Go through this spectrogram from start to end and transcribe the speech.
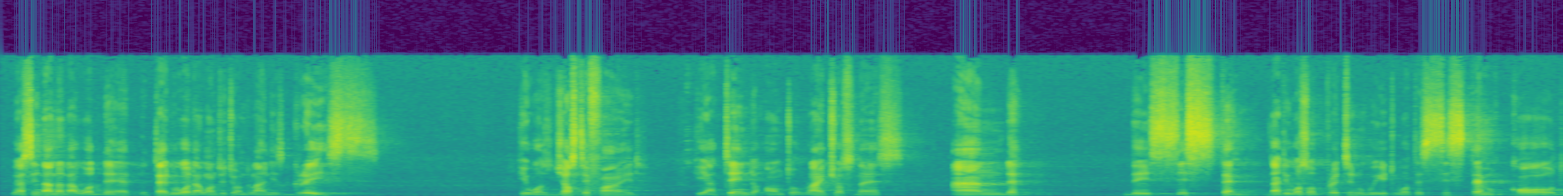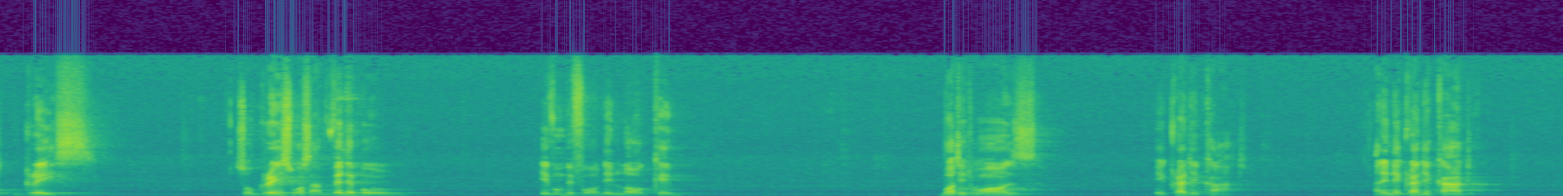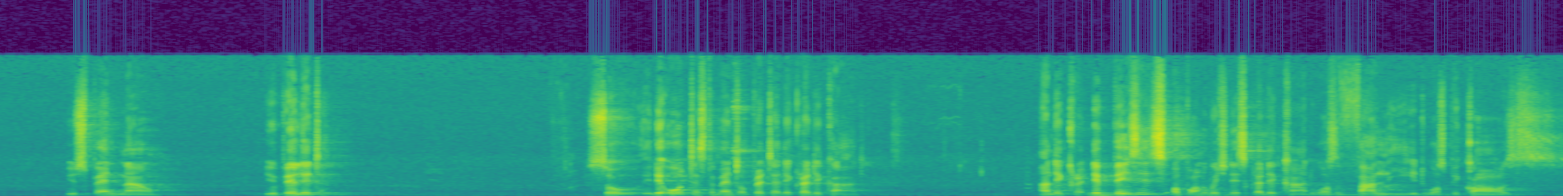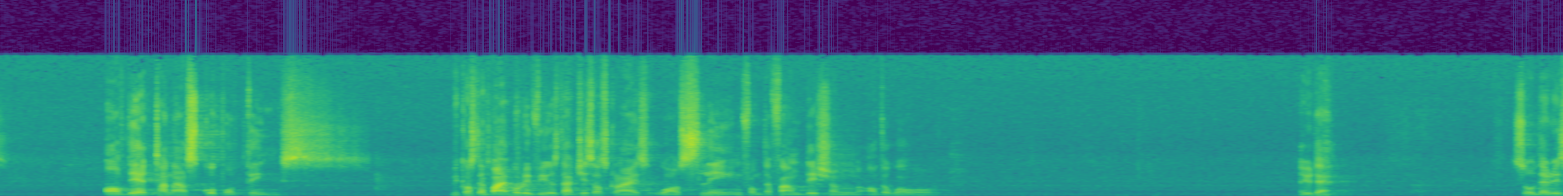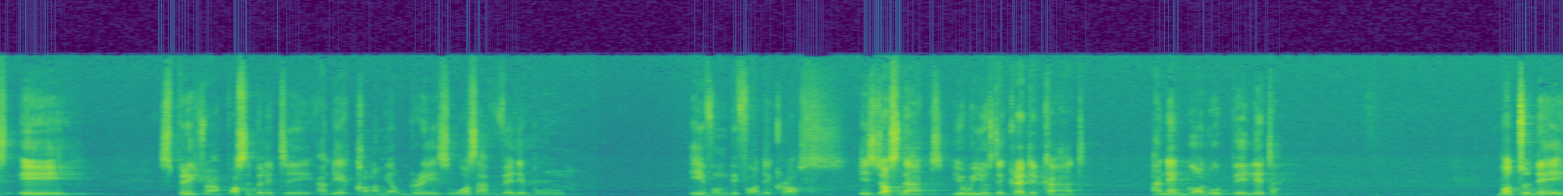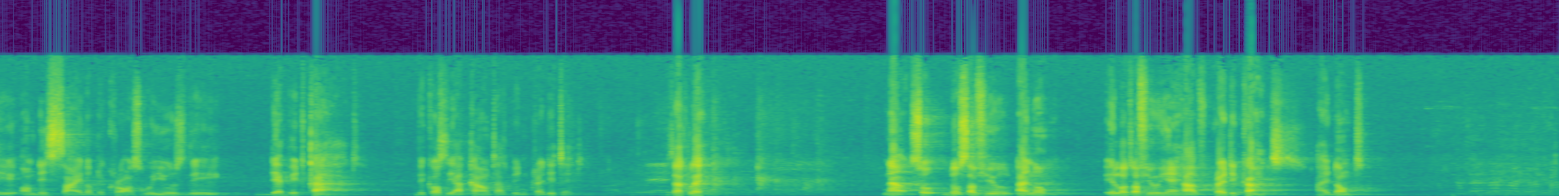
We are seeing another word there. The third word I want you to underline is grace. He was justified, he attained unto righteousness, and the system that he was operating with was a system called grace. So grace was available even before the law came. But it was a credit card. And in a credit card, you spend now, you pay later. So the Old Testament operated a credit card. And the, the basis upon which this credit card was valid was because of the eternal scope of things. Because the Bible reveals that Jesus Christ was slain from the foundation of the world. Are you there? So there is a spiritual possibility, and the economy of grace was available even before the cross. It's just that you will use the credit card and then God will pay later. But today, on this side of the cross, we use the debit card because the account has been credited. Exactly. Now, so those of you, I know a lot of you here have credit cards. I don't.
